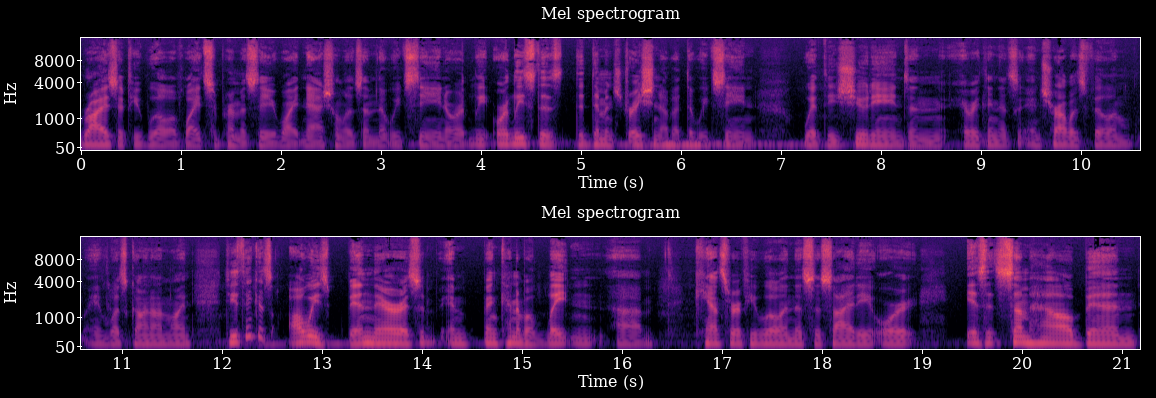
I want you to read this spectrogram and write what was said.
rise, if you will, of white supremacy, white nationalism that we've seen, or at least or at least this, the demonstration of it that we've seen with these shootings and everything that's in Charlottesville and, and what's gone online. Do you think it's always been there? It's been kind of a latent um, cancer, if you will, in this society, or is it somehow been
